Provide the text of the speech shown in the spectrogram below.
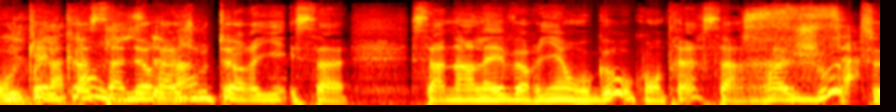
auquel cas, ça ne rajoute rien, ça, ça n'enlève rien au gars. Au contraire, ça rajoute.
